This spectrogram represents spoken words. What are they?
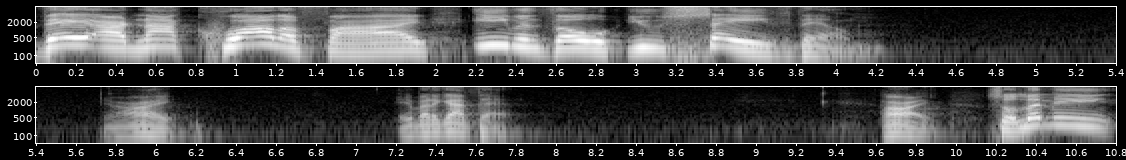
they are not qualified even though you save them. All right. Everybody got that? All right. So let me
